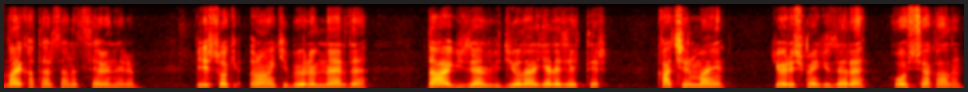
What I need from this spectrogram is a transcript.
like atarsanız sevinirim. Bir sonraki bölümlerde daha güzel videolar gelecektir. Kaçırmayın. Görüşmek üzere. Hoşça kalın.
